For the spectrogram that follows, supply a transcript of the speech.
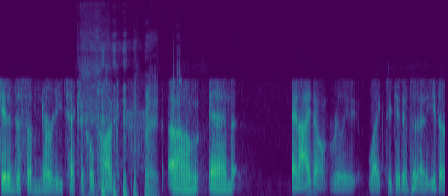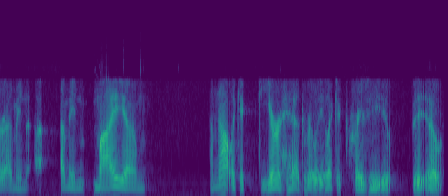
get into some nerdy technical talk. right. Um, and and I don't really like to get into that either. I mean, I, I mean, my um, I'm not like a gearhead really, like a crazy, you know,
